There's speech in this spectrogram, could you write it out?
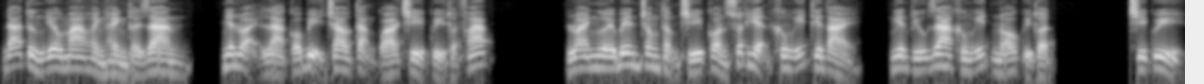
đã từng yêu ma hoành hành thời gian nhân loại là có bị trao tặng quá chỉ quỷ thuật pháp. Loài người bên trong thậm chí còn xuất hiện không ít thiên tài, nghiên cứu ra không ít nó quỷ thuật. Chỉ quỷ,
